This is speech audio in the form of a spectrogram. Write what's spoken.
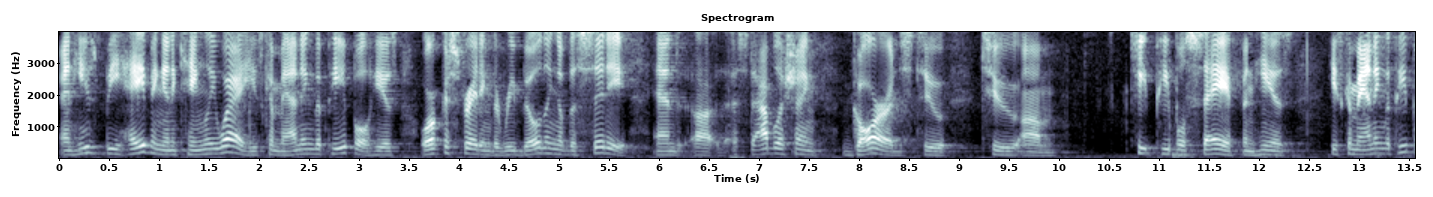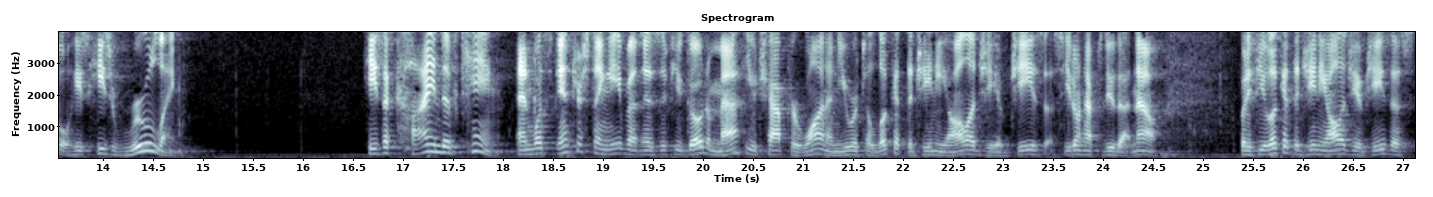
and he's behaving in a kingly way. He's commanding the people, he is orchestrating the rebuilding of the city and uh, establishing guards to, to um, keep people safe, and he is he's commanding the people. He's, he's ruling. He's a kind of king. And what's interesting, even, is if you go to Matthew chapter 1 and you were to look at the genealogy of Jesus, you don't have to do that now. But if you look at the genealogy of Jesus,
